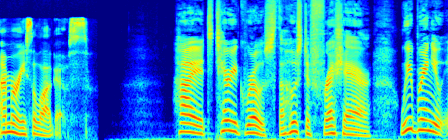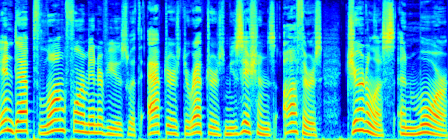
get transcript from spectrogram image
I'm Marisa Lagos. Hi, it's Terry Gross, the host of Fresh Air. We bring you in depth, long form interviews with actors, directors, musicians, authors, journalists, and more.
